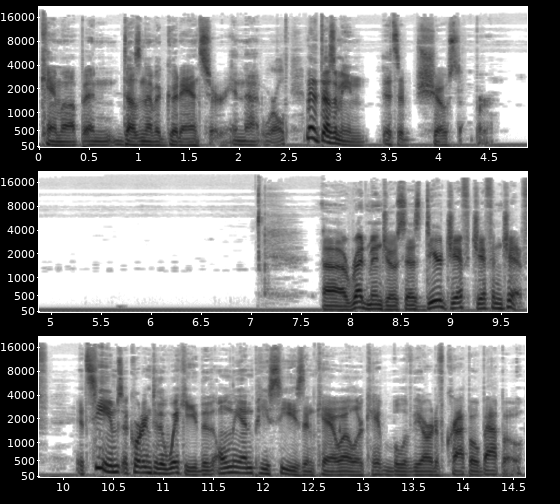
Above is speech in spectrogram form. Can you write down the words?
came up and doesn't have a good answer in that world. I mean, it doesn't mean it's a showstopper. Uh, Red Minjo says, Dear Jiff, Jiff, and Jiff, it seems, according to the wiki, that only NPCs in KOL are capable of the art of crapo bappo.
